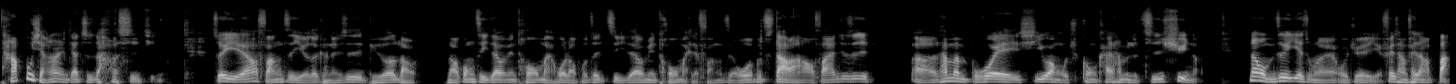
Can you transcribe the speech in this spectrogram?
他不想让人家知道的事情，所以然后房子有的可能是比如说老老公自己在外面偷买，或老婆在自己在外面偷买的房子，我不知道啦哈，反正就是呃他们不会希望我去公开他们的资讯哦。那我们这个业主呢，我觉得也非常非常棒。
